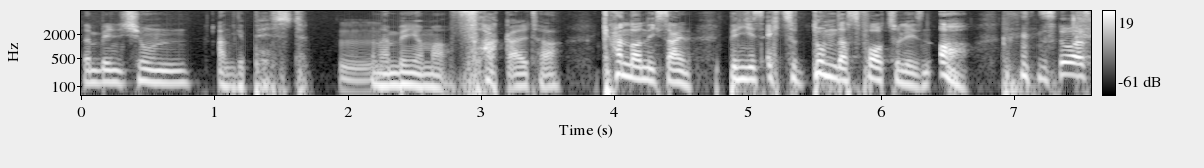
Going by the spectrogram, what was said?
dann bin ich schon angepisst. Hm. Und dann bin ich immer, fuck, Alter, kann doch nicht sein. Bin ich jetzt echt zu dumm, das vorzulesen. Oh, sowas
